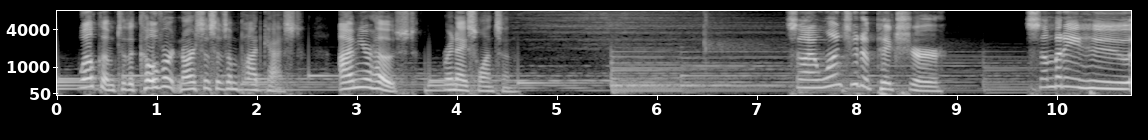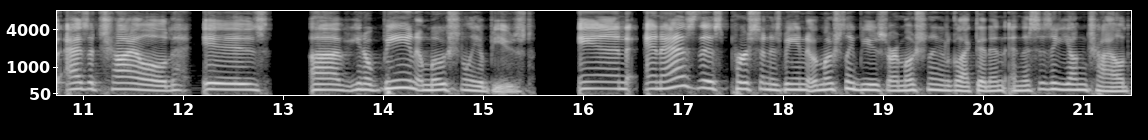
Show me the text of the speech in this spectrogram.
Welcome to the Covert Narcissism Podcast. I'm your host, Renee Swanson. So, I want you to picture somebody who, as a child, is, uh, you know, being emotionally abused. And and as this person is being emotionally abused or emotionally neglected, and, and this is a young child,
